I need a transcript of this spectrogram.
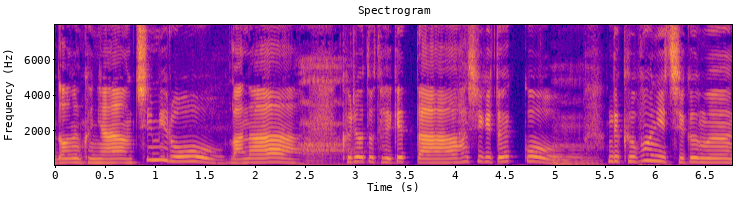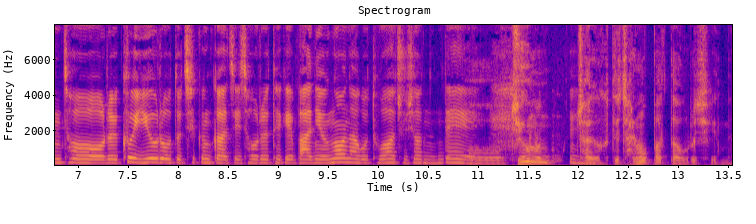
너는 그냥 취미로 만화 아, 그려도 되겠다 하시기도 했고 음. 근데 그분이 지금은 저를 그 이후로도 지금까지 저를 되게 많이 응원하고 도와주셨는데 어, 지금은 네. 자기가 그때 잘못 봤다고 그러시겠네.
